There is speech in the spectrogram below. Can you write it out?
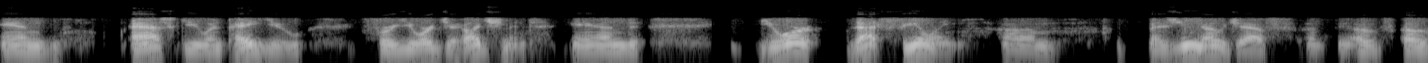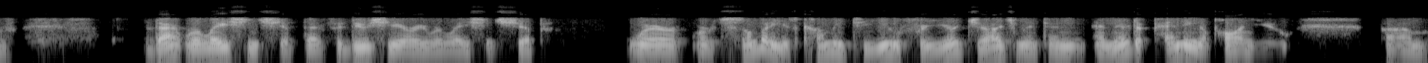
and ask you and pay you for your judgment and your that feeling um, as you know jeff of of that relationship that fiduciary relationship where where somebody is coming to you for your judgment and and they're depending upon you um,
